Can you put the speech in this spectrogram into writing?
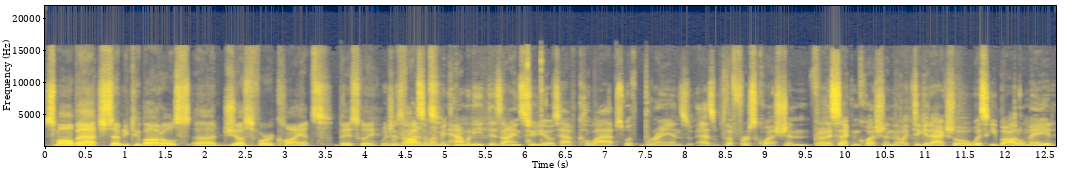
small batch, seventy-two bottles, uh, just for clients, basically, Which is awesome. I mean, how many design studios have collabs with brands as the first question? From the second question, they're like to get actual whiskey bottle made.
